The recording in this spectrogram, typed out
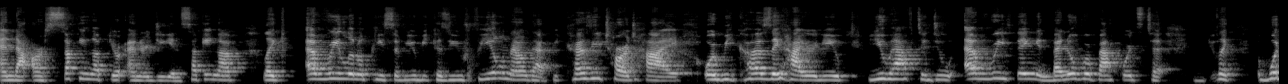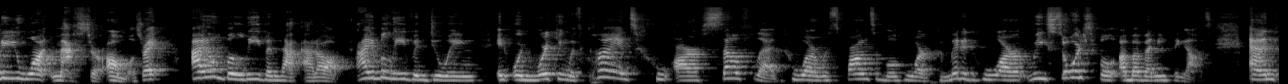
and that are sucking up your energy and sucking up like every little piece of you because you feel now that because you charge high or because they hired you, you have to do everything and bend over backwards to like, what do you want, master? Almost, right? I don't believe in that at all. I believe in doing in or working with clients who are self-led, who are responsible, who are committed, who are resourceful above anything else. And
